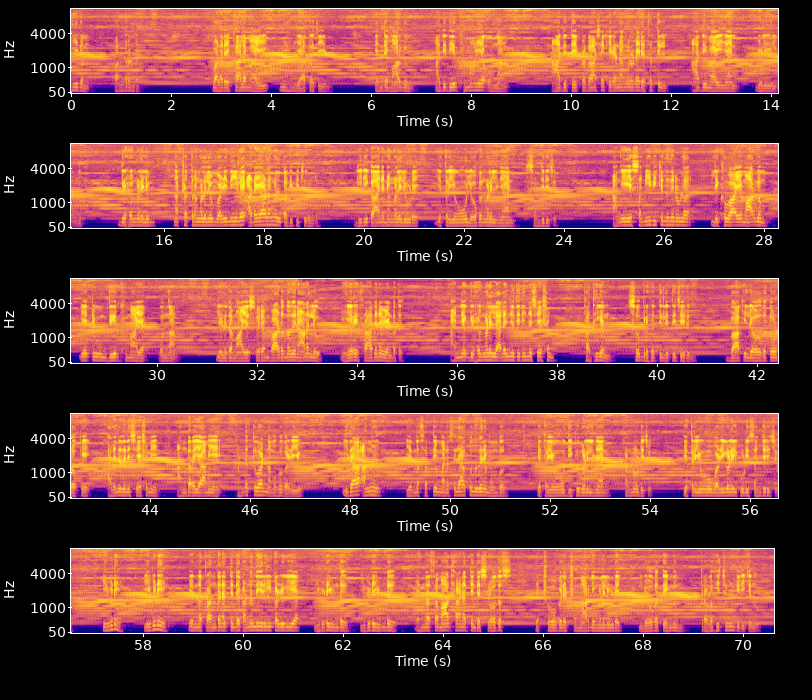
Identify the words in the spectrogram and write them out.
ഗീതം പന്ത്രണ്ട്. വളരെ കാലമായി ഞാൻ യാത്ര ചെയ്യുന്നു. എന്റെ മാർഗം അതിദീർഘമായ ഒന്നാണ്. ആദ്യത്തെ പ്രകാശകിരണങ്ങളുടെ രഥത്തിൽ ആദ്യമായി ഞാൻ വെളിയിൽ വന്നു ഗ്രഹങ്ങളിലും നക്ഷത്രങ്ങളിലും വഴിനീളെ അടയാളങ്ങൾ പതിപ്പിച്ചുകൊണ്ട് ഗിരികാനനങ്ങളിലൂടെ എത്രയോ ലോകങ്ങളിൽ ഞാൻ സഞ്ചരിച്ചു. അങ്ങയെ സമീപിക്കുന്നതിനുള്ള ലഘുവായ മാർഗം ഏറ്റവും ദീർഘമായ ഒന്നാണ്. ലളിതമായ സ്വരം പാടുന്നതിനാണല്ലോ ഏറെ സാധന വേണ്ടത്. അന്യഗ്രഹങ്ങളിൽ അലഞ്ഞു തിരിഞ്ഞ ശേഷം പഥികൻ സ്വഗൃഹത്തിൽ എത്തിച്ചേരുന്നു. ബാഹ്യലോകത്തോടൊക്കെ അലഞ്ഞതിന് ശേഷമേ അന്തർയാമിയെ കണ്ടെത്തുവാൻ നമുക്ക് കഴിയൂ. ഇതാ അങ്ങ് എന്ന സത്യം മനസ്സിലാക്കുന്നതിന് മുമ്പ് എത്രയോ ദിക്കുകളിൽ ഞാൻ കണ്ണോടിച്ചു. എത്രയോ വഴികളിൽ കൂടി സഞ്ചരിച്ചു. എവിടെ? എവിടെ? എന്ന ക്രന്ദനത്തിന്റെ കണ്ണുനീരിൽ കഴുകിയ ഇവിടെയുണ്ട് ഇവിടെയുണ്ട് എന്ന സമാധാനത്തിന്റെ സ്രോതസ് ലക്ഷോപലക്ഷം മാർഗങ്ങളിലൂടെ ലോകത്തെങ്ങും പ്രവഹിച്ചുകൊണ്ടിരിക്കുന്നു.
